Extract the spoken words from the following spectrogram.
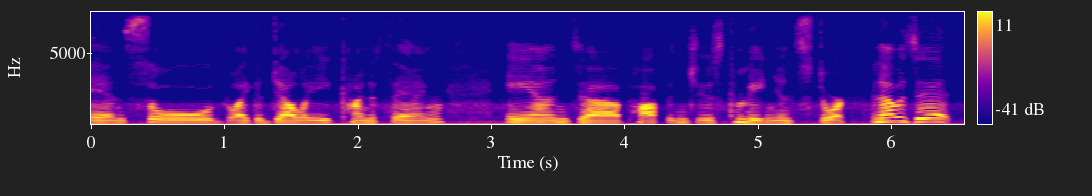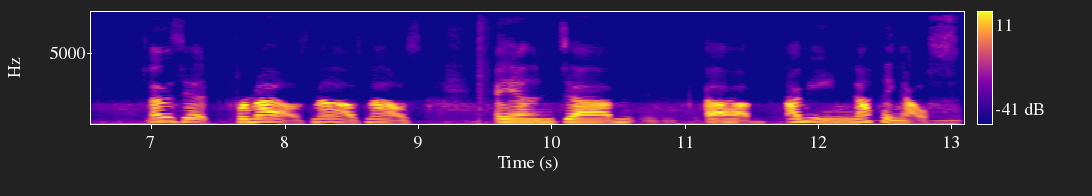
and sold like a deli kind of thing, and uh, pop and juice convenience store, and that was it. That was it for miles, miles, miles, and um, uh, I mean nothing else.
